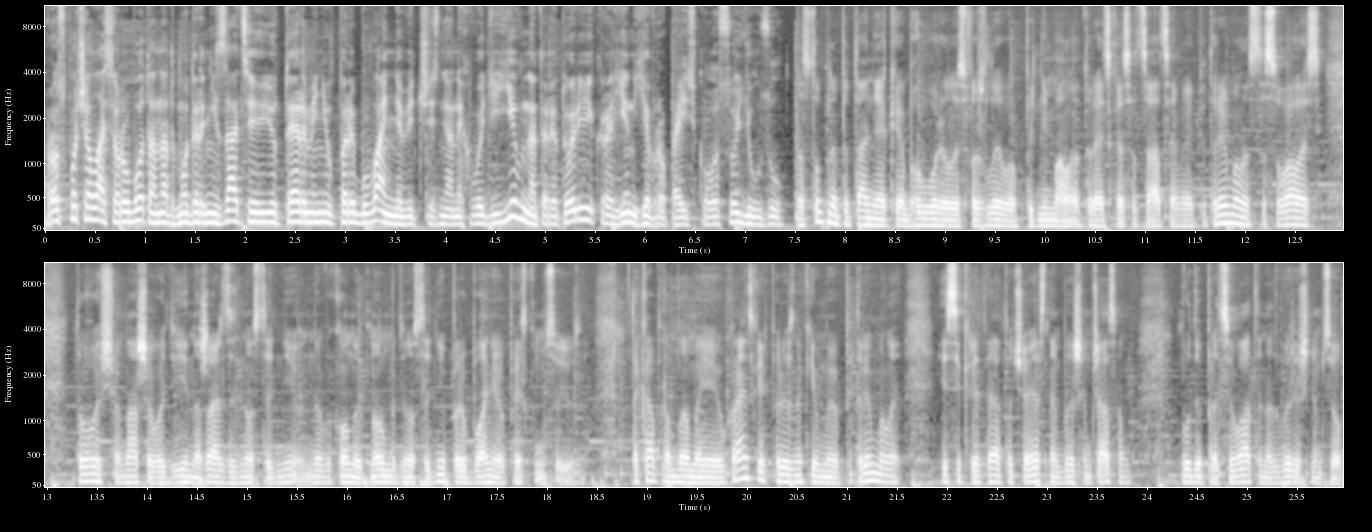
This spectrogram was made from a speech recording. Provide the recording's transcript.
Розпочалася робота над модернізацією термінів перебування вітчизняних водіїв на території країн Європейського Союзу. Наступне питання, яке обговорювалось важливо, піднімала турецька асоціація. Ми підтримали, стосувалось того, що наші водії, на жаль, за 90 днів не виконують норму 90 днів перебування в Європейському Союзі. Така проблема є і українських перевізників. Ми його підтримали, і секретаріат УЧС найближчим часом буде працювати над вирішенням цього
